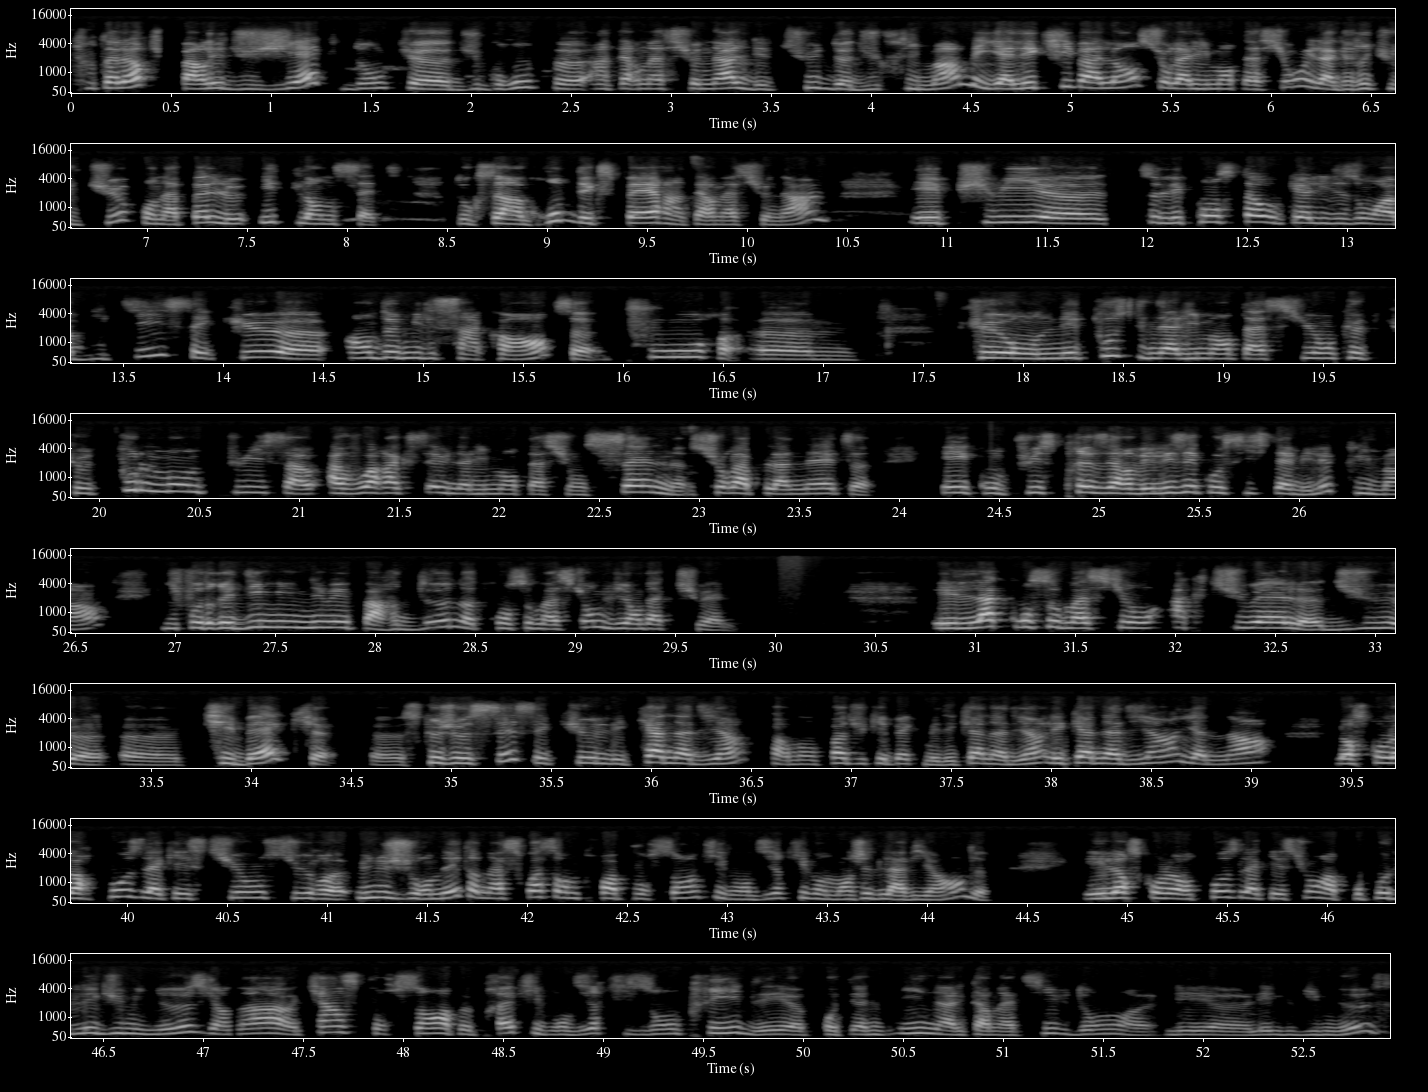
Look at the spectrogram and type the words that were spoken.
tout à, l'heure, tu parlais du GIEC, donc euh, du groupe euh, international d'études du climat, mais il y a l'équivalent sur l'alimentation et l'agriculture qu'on appelle le HIT Lancet. Donc, c'est un groupe d'experts international. Et puis, euh, les constats auxquels ils ont abouti, c'est que en 2050, pour qu'on ait tous une alimentation, que, tout le monde puisse avoir accès à une alimentation saine sur la planète et qu'on puisse préserver les écosystèmes et le climat, il faudrait diminuer par deux notre consommation de viande actuelle. Et la consommation actuelle du euh, euh, Québec, euh, ce que je sais, c'est que les Canadiens, pardon, pas du Québec, mais des Canadiens, les Canadiens, il y en a lorsqu'on leur pose la question sur une journée, tu en as 63% qui vont dire qu'ils vont manger de la viande. Et lorsqu'on leur pose la question à propos de légumineuses, il y en a 15% à peu près qui vont dire qu'ils ont pris des protéines alternatives, dont les, légumineuses.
